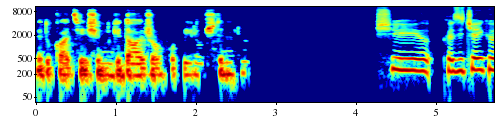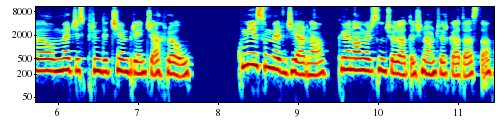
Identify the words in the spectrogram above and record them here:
educație și în ghidajul copiilor și tinerilor. și că ziceai că mergeți prin decembrie în Ceahlău. Cum e să mergi iarna? Că eu n-am mers niciodată și n-am încercat asta.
